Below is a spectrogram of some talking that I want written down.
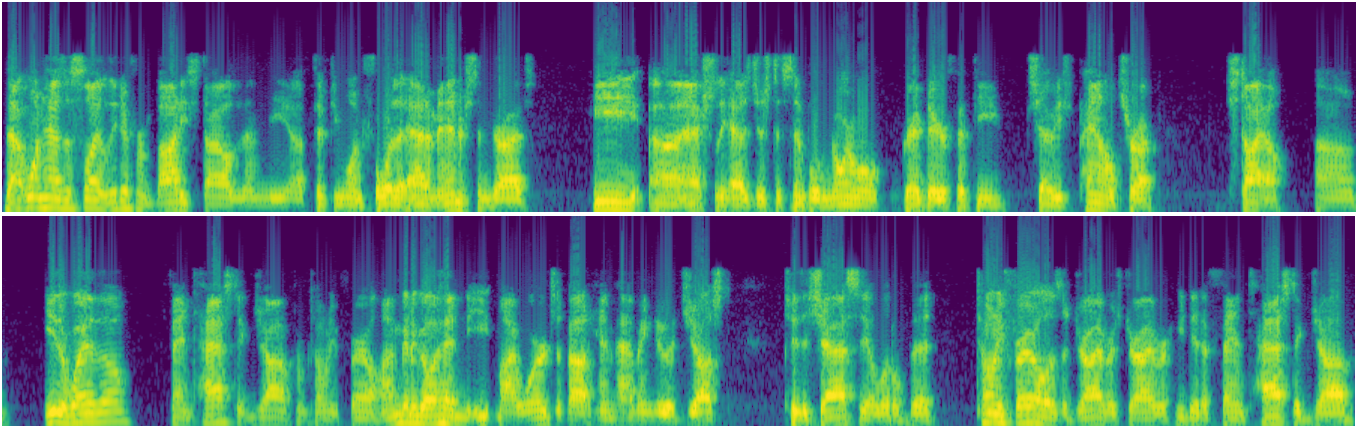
That one has a slightly different body style than the uh, 51.4 that Adam Anderson drives. He uh, actually has just a simple normal Gravedigger 50 Chevy panel truck style. Um, either way, though, fantastic job from Tony Farrell. I'm going to go ahead and eat my words about him having to adjust to the chassis a little bit. Tony Farrell is a driver's driver. He did a fantastic job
